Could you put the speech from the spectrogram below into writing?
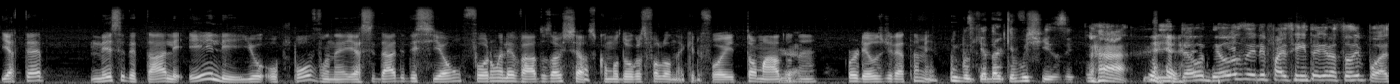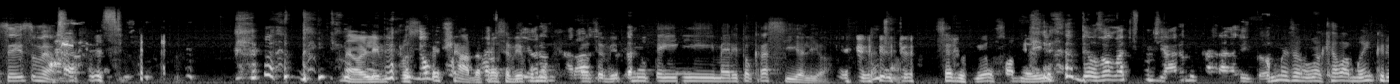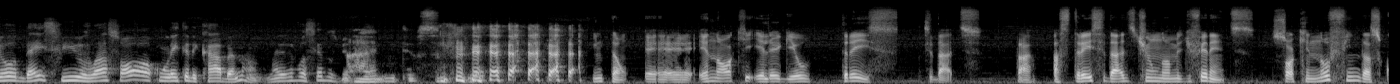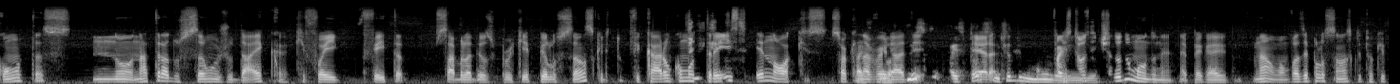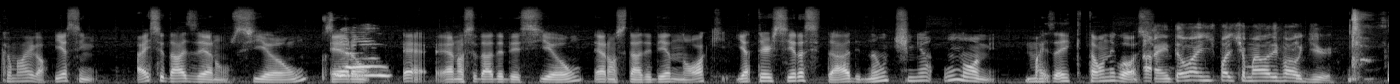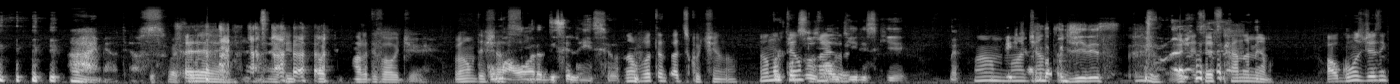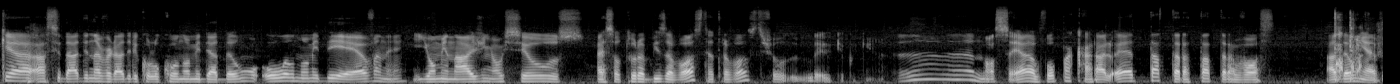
E até nesse detalhe, ele e o, o povo, né, e a cidade de Sião foram elevados aos céus, como o Douglas falou, né, que ele foi tomado, É. né, por Deus diretamente. Porque é do arquivo X. hein? Ah, então Deus ele faz reintegração de posse, é isso mesmo. Não, ele trouxe fechada, pra você ver como, pra caralho. você ver como tem meritocracia ali, ó. Você é do Deus, sobe aí. Deus é um latifundiário do caralho, então. Mas aquela mãe criou 10 filhos lá só com leite de cabra. Não, mas você é dos meus. Ai, meu Deus. então, é, Enoque, ele ergueu três cidades, tá? As três cidades tinham nomes diferentes. Só que no fim das contas, no- na tradução judaica, que foi feita, sabe lá Deus por quê, pelo sânscrito, ficaram como três Enoques. Só que Faz na verdade isso faz todo era- sentido do mundo. faz em todo dia. sentido do mundo, né? É pegar. Não, vamos fazer pelo sânscrito aqui porque é mais legal. E assim, as cidades eram Sião, eram. É, era uma cidade de Sião, era uma cidade de Enoque, e a terceira cidade não tinha um nome. Mas aí que tá o negócio. Ah, então a gente pode chamar ela de Valdir. Ai, meu Deus. É, a gente pode chamar de Valdir. Vamos deixar Uma assim. hora de silêncio. Não vou tentar discutir, não. Eu não Por todos os mais. Valdires que. Não, não adianta. Valdires. A gente vai ficar na mesma. Alguns dizem que a, a cidade, na verdade, ele colocou o nome de Adão ou o nome de Eva, né? Em homenagem aos seus. A essa altura, bisavós, tetravós? Deixa eu ler aqui um pouquinho. Ah, nossa, é avô pra caralho. É tatara, tataravós. Adão e Eva.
